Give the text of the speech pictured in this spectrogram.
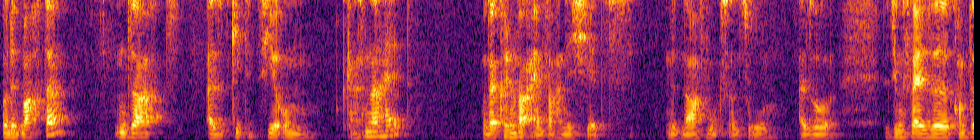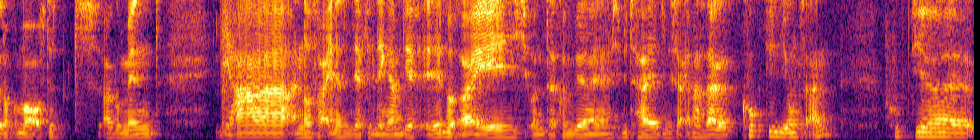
und das macht er und sagt, also es geht jetzt hier um Klassenerhalt und da können wir einfach nicht jetzt mit Nachwuchs und so. Also, beziehungsweise kommt dann auch immer auf das Argument, ja, andere Vereine sind ja viel länger im DFL-Bereich und da können wir ja nicht mithalten. Ich einfach sage, guck dir die Jungs an, guck dir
